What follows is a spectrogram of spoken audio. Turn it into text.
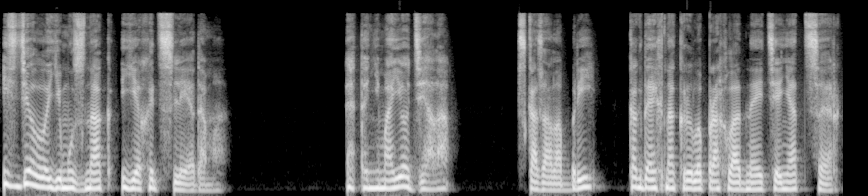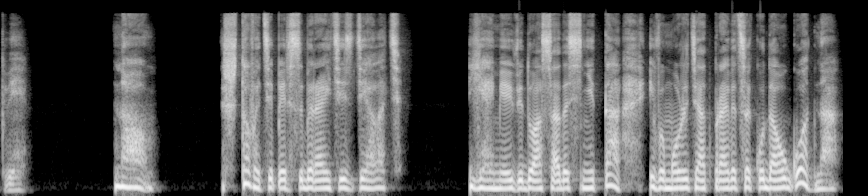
и сделала ему знак ехать следом. «Это не мое дело», — сказала Бри, когда их накрыла прохладная тень от церкви. Но что вы теперь собираетесь делать? Я имею в виду, осада снята, и вы можете отправиться куда угодно.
